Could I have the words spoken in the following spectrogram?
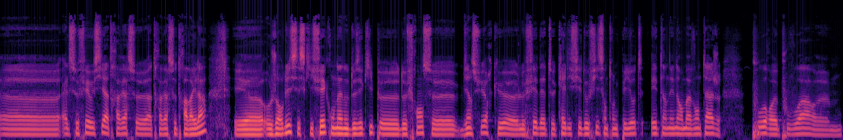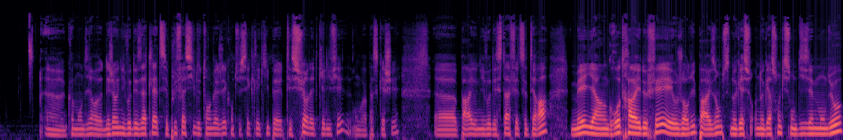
euh, elle se fait aussi à travers ce, travail-là. Euh, aujourd'hui, c'est ce qui fait qu'on a nos deux équipes euh, de France. bien sûr que le fait d'être qualifié d'office en tant que payote est un énorme avantage pour pouvoir euh, comment dire, euh, déjà au niveau des athlètes, c'est plus facile de t'engager quand tu sais que l'équipe est sûr d'être qualifiée, on va pas se cacher. Euh, pareil au niveau des staffs, etc. Mais il y a un gros travail de fait et aujourd'hui, par exemple, nos garçons, nos garçons qui sont dixièmes mondiaux,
